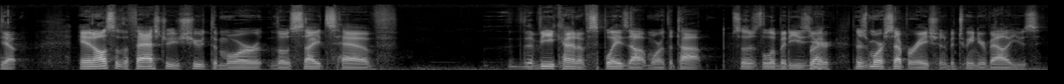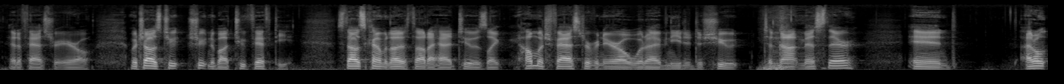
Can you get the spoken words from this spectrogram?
Yep. And also, the faster you shoot, the more those sights have the V kind of splays out more at the top. So there's a little bit easier. Right. There's more separation between your values at a faster arrow, which I was to, shooting about 250. So that was kind of another thought I had too. Is like, how much faster of an arrow would I have needed to shoot to not miss there? And I don't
